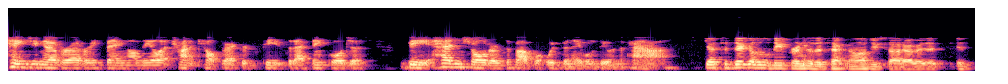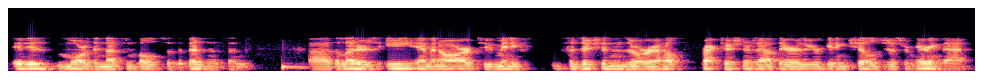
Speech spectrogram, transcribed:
changing over everything on the electronic health records piece that I think will just be head and shoulders above what we've been able to do in the past. Yeah, to dig a little deeper into the technology side of it, it, it, it is more the nuts and bolts of the business. And uh, the letters E, M, and R to many physicians or health practitioners out there that are getting chills just from hearing that.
